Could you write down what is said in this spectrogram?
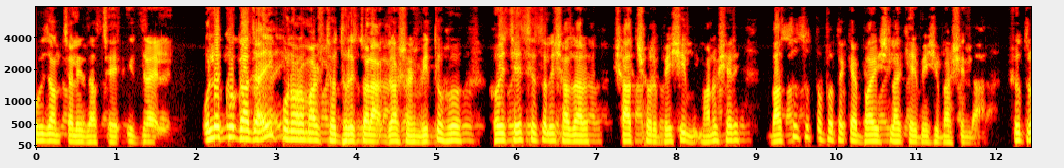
অভিযান চালিয়ে যাচ্ছে ইসরায়েল। উল্লেখ্য গাজায় পনেরো মাস ধরে চলা আগ্রাসনের মৃত্যু হয়েছে ছেচল্লিশ হাজার সাতশোর বেশি মানুষের বাস্তুচ্যুত উপত্যকায় বাইশ লাখের বেশি বাসিন্দা। সূত্র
